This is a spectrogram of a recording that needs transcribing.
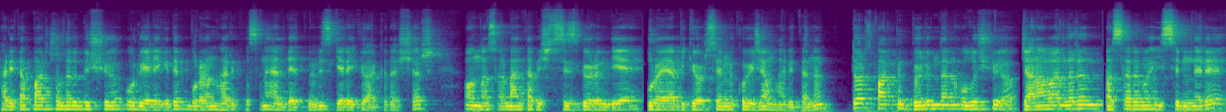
Harita parçaları düşüyor. Buraya gidip buranın haritasını elde etmemiz gerekiyor arkadaşlar. Ondan sonra ben tabii siz görün diye buraya bir görselini koyacağım haritanın. Dört farklı bölümden oluşuyor. Canavarların tasarımı, isimleri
